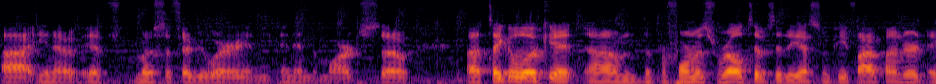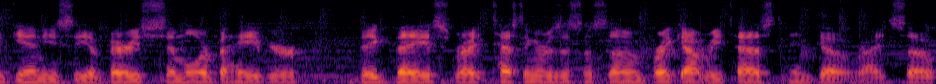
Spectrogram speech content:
Uh, you know, if most of February and, and into March. So Uh, take a look at um, the performance relative to the S&P 500. Again, you see a very similar behavior, big base, right? Testing resistance zone, breakout, retest, and go, right? So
